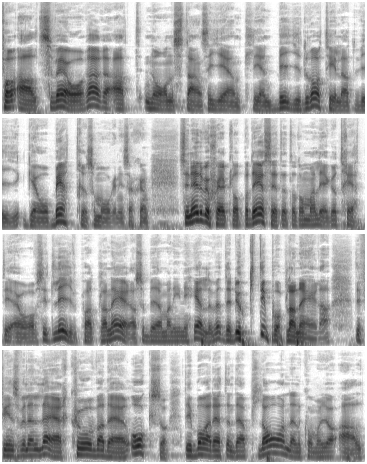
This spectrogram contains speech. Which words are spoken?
får allt svårare att någonstans egentligen bidra till att vi går bättre som organisation. Sen är det väl självklart på det sättet att om man lägger 30 år av sitt liv på att planera så blir man in i helvete duktig på att planera. Det finns väl en lärkurva där också. Det är bara det att den där planen kommer göra allt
